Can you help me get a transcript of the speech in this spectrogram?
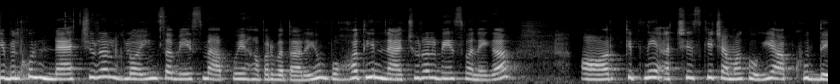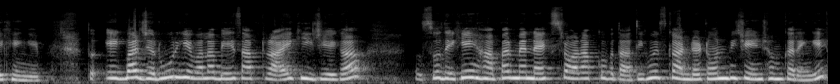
ये बिल्कुल नेचुरल ग्लोइंग सा बेस मैं आपको यहाँ पर बता रही हूँ। बहुत ही नेचुरल बेस बनेगा और कितनी अच्छी इसकी चमक होगी, आप खुद देखेंगे। तो एक बार ज़रूर ये वाला बेस आप ट्राई कीजिएगा। सो देखिए, यहाँ पर मैं नेक्स्ट और आपको बताती हूँ, इसका अंडरटोन भी चेंज हम करेंगे।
